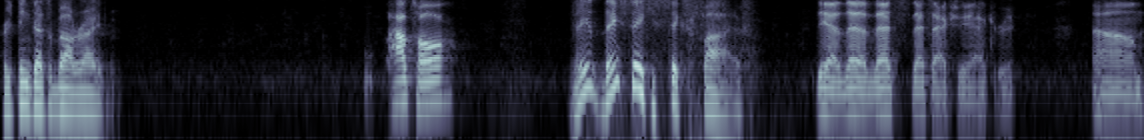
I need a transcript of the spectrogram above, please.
Or you think that's about right? How tall? They they say he's six five. Yeah, that that's that's actually accurate. Um,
